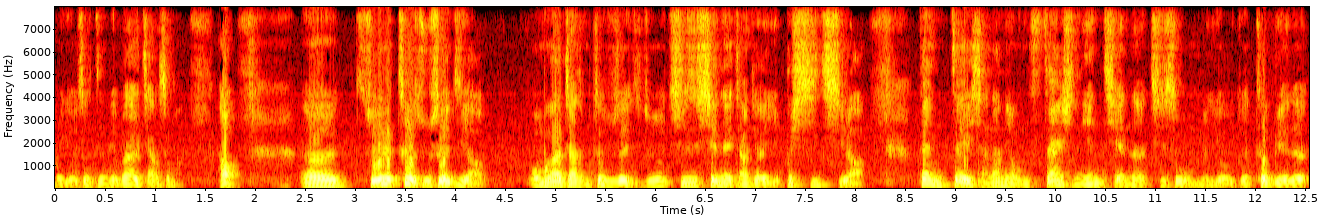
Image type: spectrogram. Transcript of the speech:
有时候真的也不知道讲什么好。呃，所谓的特殊设计啊，我们要讲什么特殊设计？就是说，其实现在讲起来也不稀奇了。但在想当年，我们三十年前呢，其实我们有一个特别的，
